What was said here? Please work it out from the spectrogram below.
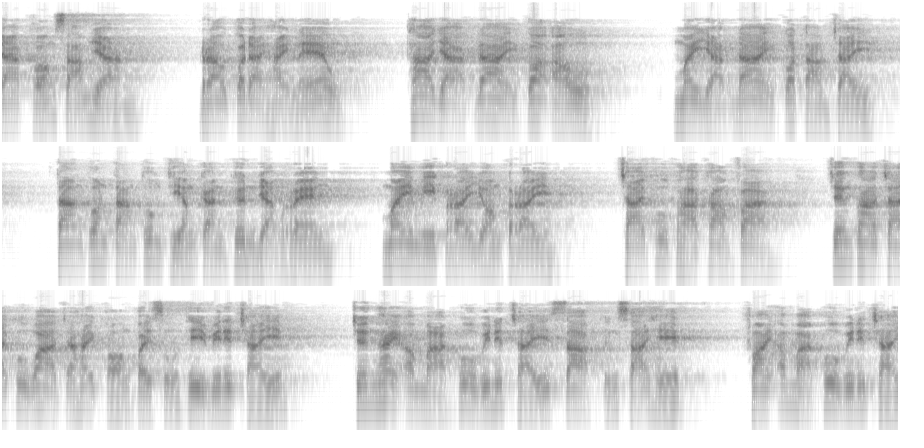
จากของสามอย่าง เราก็ได้ให้แล้ว ถ้าอยากได้ก็เอา ไม่อยากได้ก็ตามใจ ต่างคนต่างทุ่มเถียงกันขึ้นอย่างแรง ไม่มีใครยอมใคร ชายผู้พาข้ามฟากจึงพาชายผู้ว่าจะให้ของไปสู่ที่วินิจฉัย จึงให้อำมาตย์ผู้วินิจฉัยทราบถึงสาเหตุ ฝ่ายอำมาตย์ผู้วินิจฉัย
